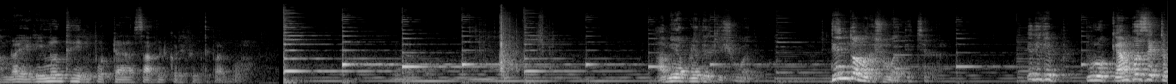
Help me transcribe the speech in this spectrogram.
আমরা এরই মধ্যে রিপোর্টটা সাবমিট করে ফেলতে পারব। আমি আপনাদের কি সময় দেব? দিন তো আমাকে সময় দিচ্ছে না। এদিকে পুরো ক্যাম্পাসে একটা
